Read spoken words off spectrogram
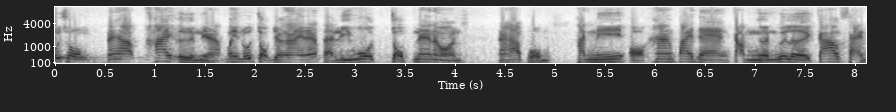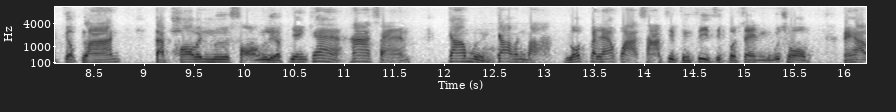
ผู้ชมนะครับ ค่ายอื่นเนี่ย ไม่รู้จบยังไงนะ แต่รีโวจบแน่นอนนะครับผม คันนี้ออกห้างป้ายแดงกำเงินไว้เลย9 0 0แสนเกือบล้าน แต่พอเป็นมือ2เหลือเพียงแค่5 9 9 0 0 0 บาท ลดไปแล้วกว่า 30-40%คุณผู้ชมนะครับ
